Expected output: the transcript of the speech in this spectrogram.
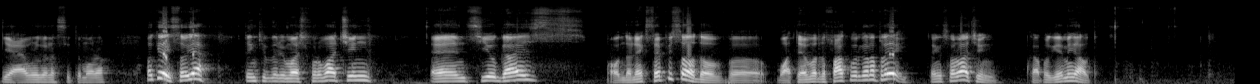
Yeah, we're gonna see tomorrow. Okay, so yeah, thank you very much for watching, and see you guys on the next episode of uh, whatever the fuck we're gonna play. Thanks for watching. Couple Gaming out.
